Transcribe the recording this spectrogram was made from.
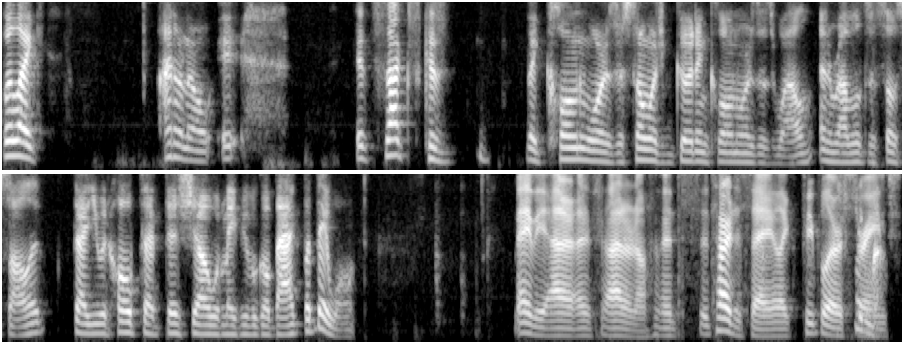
but like I don't know it. It sucks because like Clone Wars, there's so much good in Clone Wars as well, and Rebels is so solid that you would hope that this show would make people go back, but they won't. Maybe I don't. I don't know. It's it's hard to say. Like people are strange.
